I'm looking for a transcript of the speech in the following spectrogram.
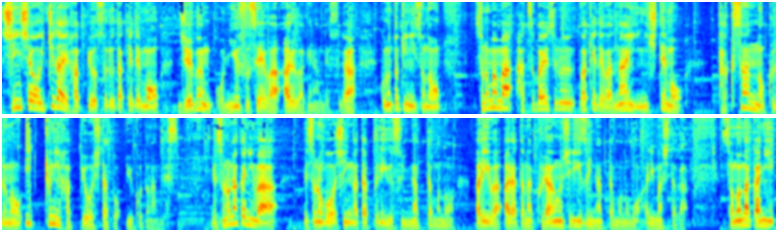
新車を1台発表するだけでも十分こうニュース性はあるわけなんですがこの時にそのそのまま発売するわけではないにしてもたくさんの車を一挙に発表したということなんです。その中にはその後新型プリウスになったものあるいは新たなクラウンシリーズになったものもありましたがその中に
